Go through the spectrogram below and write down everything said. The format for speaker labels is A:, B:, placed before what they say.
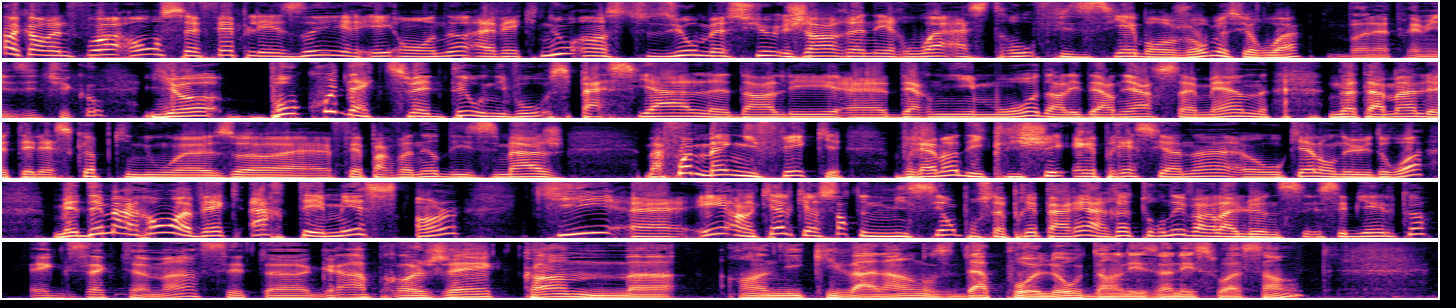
A: Encore une fois, on se fait plaisir et on a avec nous en studio Monsieur Jean-René Roy, astrophysicien. Bonjour, Monsieur Roy.
B: Bon après-midi, Chico.
A: Il y a beaucoup d'actualités au niveau spatial dans les euh, derniers mois, dans les dernières semaines, notamment le télescope qui nous euh, a euh, fait parvenir des images ma foi, magnifique. Vraiment des clichés impressionnants euh, auxquels on a eu droit. Mais démarrons avec Artemis 1, qui euh, est en quelque sorte une mission pour se préparer à retourner vers la Lune. C'est bien le cas?
B: Exactement. C'est un grand projet comme euh, en équivalence d'Apollo dans les années 60.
